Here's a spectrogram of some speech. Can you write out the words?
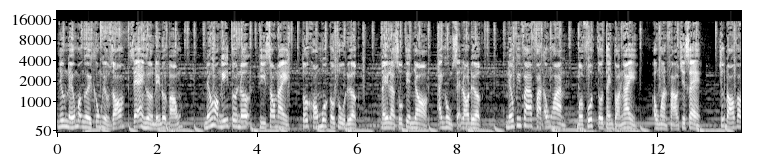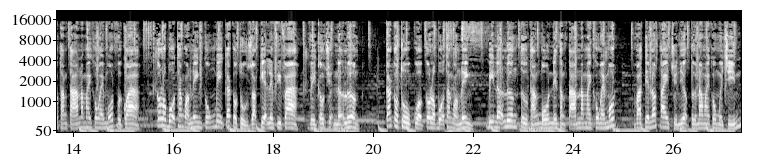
nhưng nếu mọi người không hiểu rõ sẽ ảnh hưởng đến đội bóng. Nếu họ nghĩ tôi nợ thì sau này tôi khó mua cầu thủ được. Đây là số tiền nhỏ, anh Hùng sẽ lo được. Nếu FIFA phạt ông Hoàn, một phút tôi thanh toán ngay. Ông Hoàn Pháo chia sẻ. Trước đó vào tháng 8 năm 2021 vừa qua, câu lạc bộ Thăng Quảng Ninh cũng bị các cầu thủ dọa kiện lên FIFA vì câu chuyện nợ lương. Các cầu thủ của câu lạc bộ Thăng Quảng Ninh bị nợ lương từ tháng 4 đến tháng 8 năm 2021 và tiền lót tay chuyển nhượng từ năm 2019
